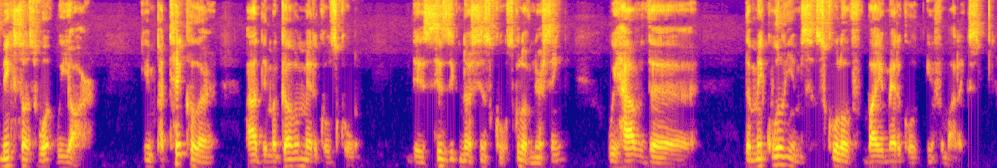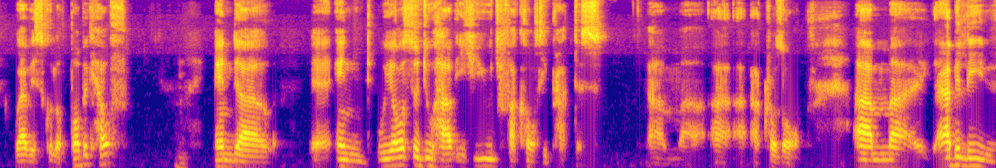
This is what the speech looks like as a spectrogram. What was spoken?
makes us what we are. In particular, at the McGovern Medical School, the Cizik Nursing School, School of Nursing. We have the the McWilliams School of Biomedical Informatics. We have a School of Public Health, mm. and uh, and we also do have a huge faculty practice um, uh, uh, across all. Um, I believe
